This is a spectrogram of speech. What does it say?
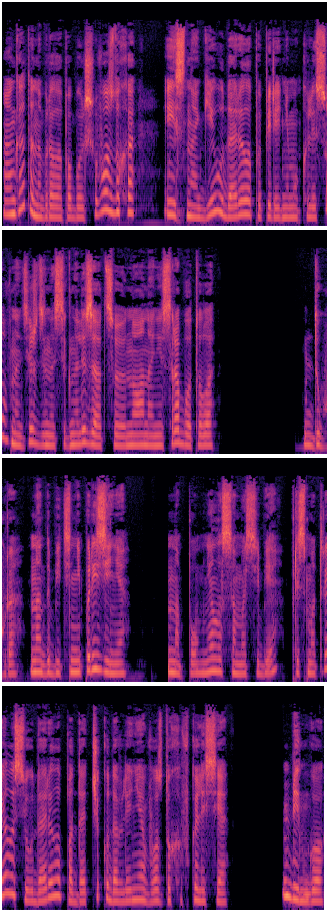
Агата набрала побольше воздуха и с ноги ударила по переднему колесу в надежде на сигнализацию, но она не сработала. «Дура, надо бить не по резине», — напомнила сама себе, присмотрелась и ударила по датчику давления воздуха в колесе. «Бинго!»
